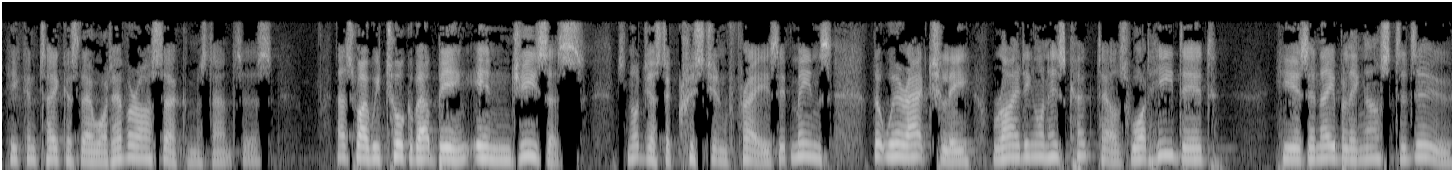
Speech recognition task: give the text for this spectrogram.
He can take us there, whatever our circumstances. That's why we talk about being in Jesus. It's not just a Christian phrase, it means that we're actually riding on his coattails. What he did, he is enabling us to do.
